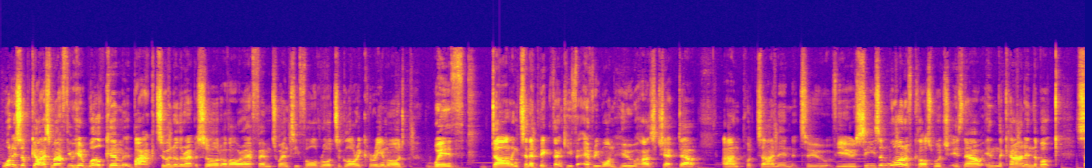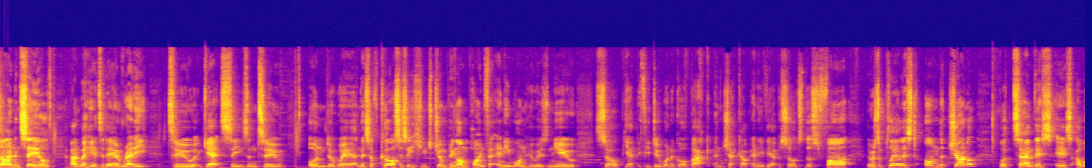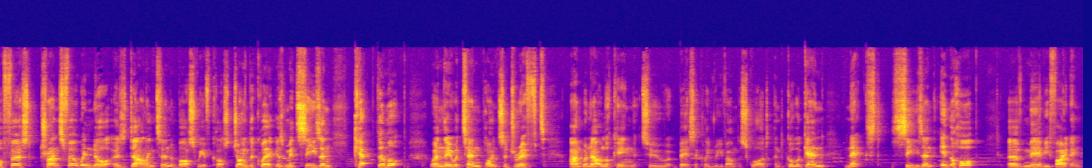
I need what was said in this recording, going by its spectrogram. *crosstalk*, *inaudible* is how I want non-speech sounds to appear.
What is up, guys? Matthew here. Welcome back to another episode of our FM24 Road to Glory career mode with Darlington. A big thank you for everyone who has checked out and put time in to view season one, of course, which is now in the can, in the book, signed and sealed. And we're here today ready to get season two underway. And this, of course, is a huge jumping on point for anyone who is new. So, yeah, if you do want to go back and check out any of the episodes thus far, there is a playlist on the channel. But um, this is our first transfer window as Darlington boss. We, of course, joined the Quakers mid season, kept them up when they were 10 points adrift. And we're now looking to basically revamp the squad and go again next season in the hope of maybe fighting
